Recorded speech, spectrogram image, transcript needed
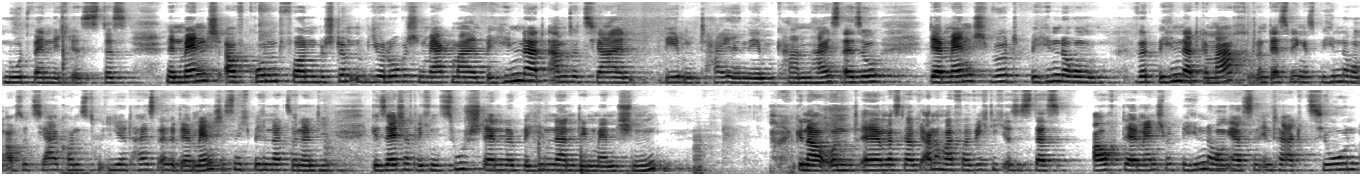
notwendig ist, dass ein Mensch aufgrund von bestimmten biologischen Merkmalen behindert am sozialen Leben teilnehmen kann. Heißt also, der Mensch wird, Behinderung, wird behindert gemacht und deswegen ist Behinderung auch sozial konstruiert. Heißt also, der Mensch ist nicht behindert, sondern die gesellschaftlichen Zustände behindern den Menschen. Genau, und äh, was glaube ich auch nochmal voll wichtig ist, ist, dass auch der Mensch mit Behinderung erst in Interaktion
